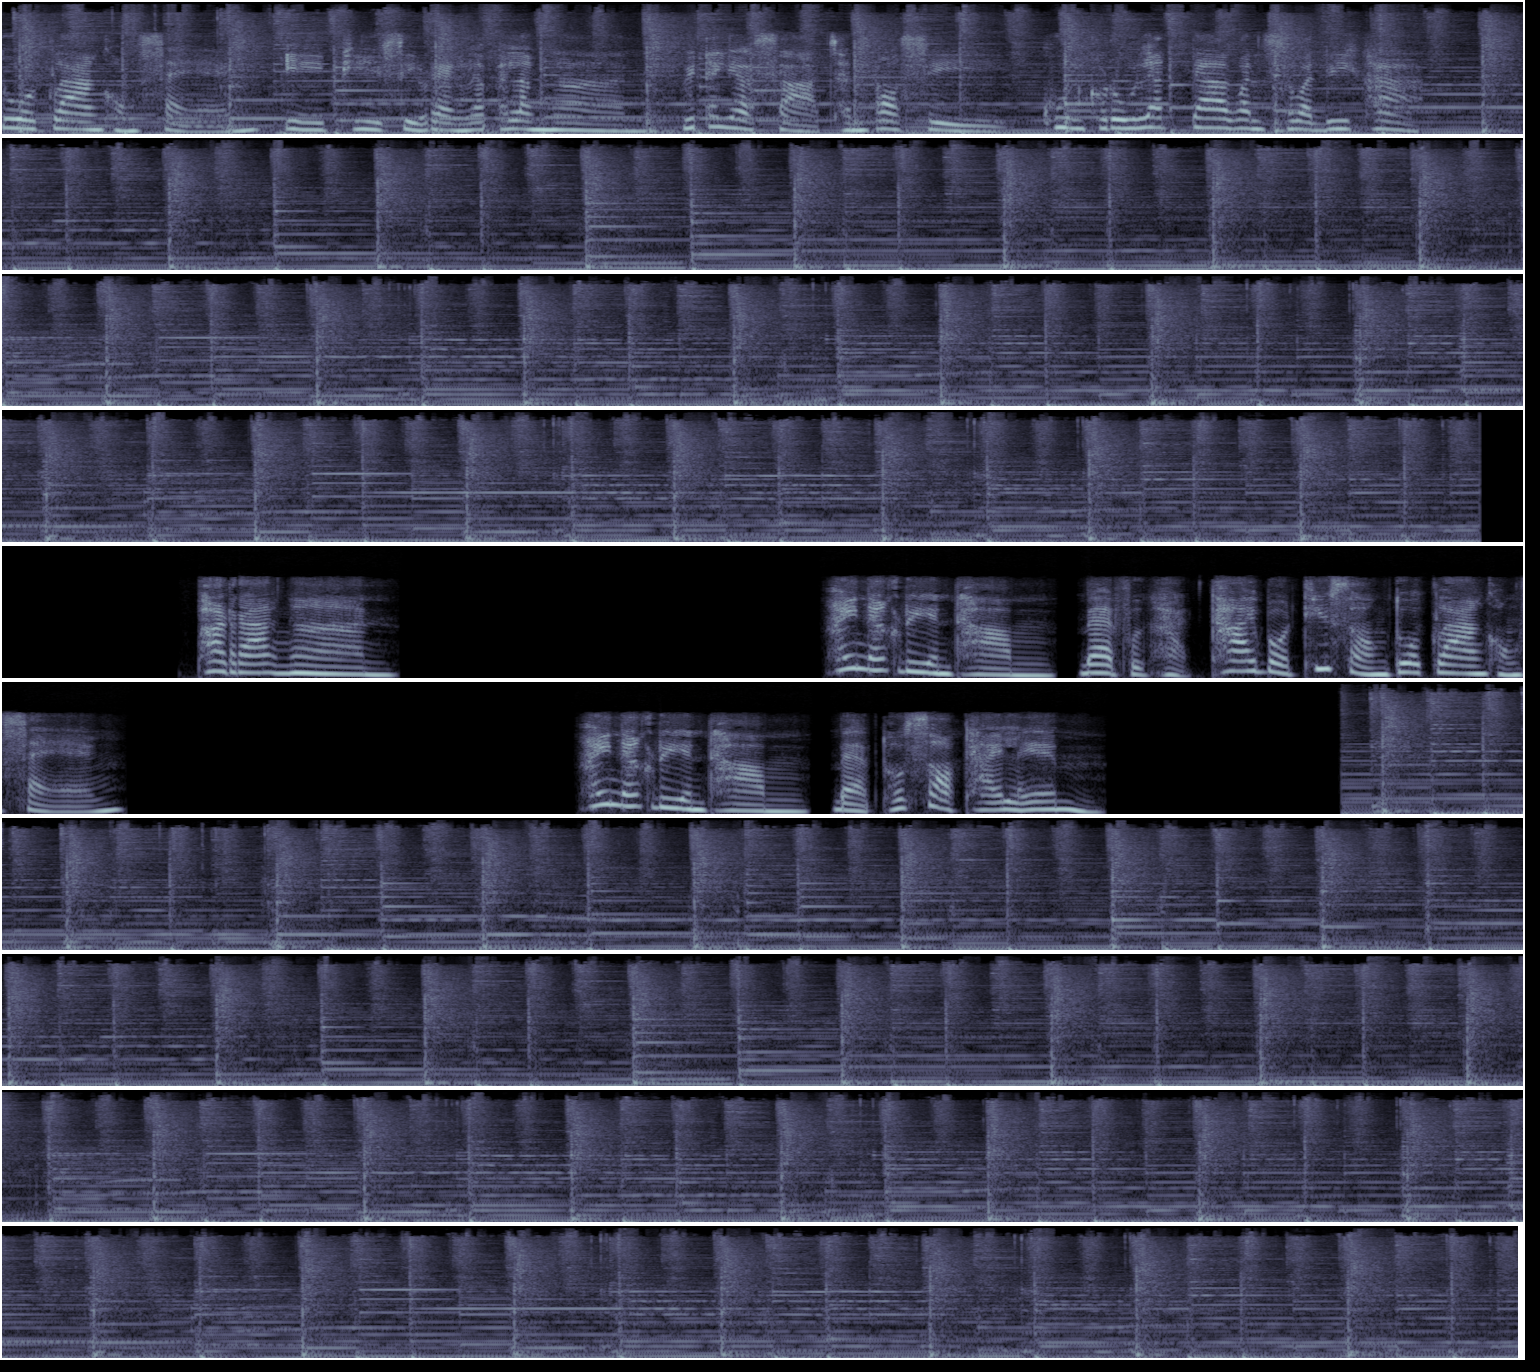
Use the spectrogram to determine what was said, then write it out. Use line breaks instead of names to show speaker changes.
ตัวกลางของแสง EP สีแรงและพลังงาน วิทยาศาสตร์ชั้นป .4 คุณครูลัดดาวันสวัสดีค่ะ ระงาน ให้นักเรียนทำแบบฝึกหัดทายบทที่สองตัวกลางของแสง ให้นักเรียนทำแบบทดสอบท้ายเล่ม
